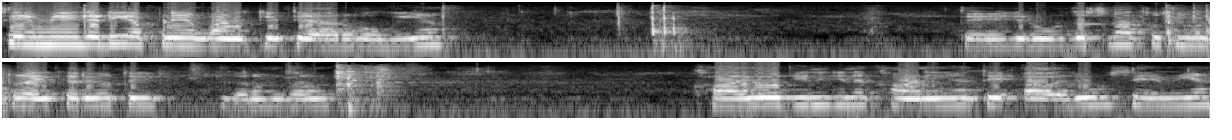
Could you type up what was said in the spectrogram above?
ਸੇਮੀਆਂ ਜਿਹੜੀ ਆਪਣੀਆਂ ਬਣ ਕੇ ਤਿਆਰ ਹੋ ਗਈਆਂ। ਤੇ ਜਰੂਰ ਦੱਸਣਾ ਤੁਸੀਂ ਮੈਨੂੰ ਟਰਾਈ ਕਰਿਓ ਤੇ ਗਰਮ ਗਰਮ ਖਾਇਓ ਜਿਹਨੇ ਜਿਹਨੇ ਖਾਣੀ ਆ ਤੇ ਆ ਜਾਓ ਸੇਮੀਆਂ।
